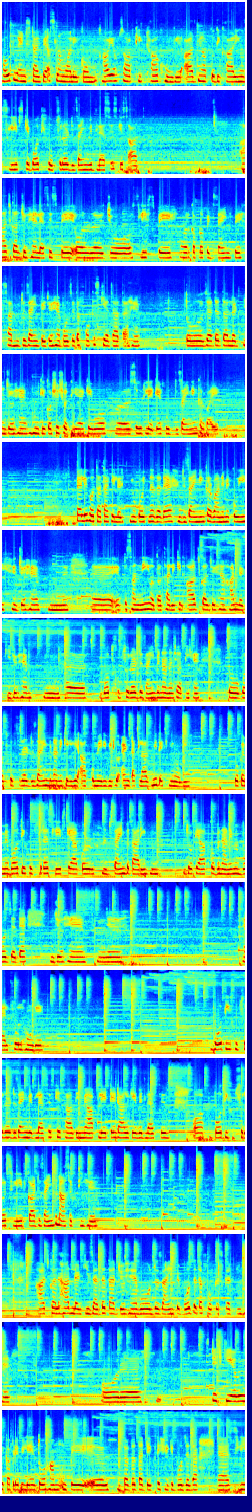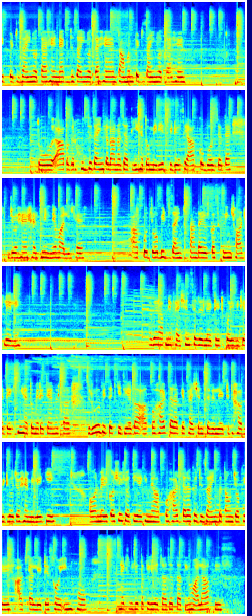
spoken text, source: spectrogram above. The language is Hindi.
हाउ टू एंड स्टाइल पे अस्सलाम वालेकुम। हाउ आप सब ठीक ठाक होंगे? आज मैं आपको दिखा रही हूँ स्लीव्स के बहुत ही खूबसूरत डिज़ाइन विद लेसेस के साथ। आजकल जो है लेसेस पे और जो स्लीव्स पे और कपड़ों पे डिज़ाइन पे, सब डिज़ाइन पे जो है बहुत ज़्यादा फोकस किया जाता है। तो ज़्यादातर लड़कियाँ जो हैं, उनकी कोशिश होती है कि वो सूट लेके खुद डिज़ाइनिंग करवाए। पहले होता था कि लड़कियों को इतना ज़्यादा डिज़ाइनिंग करवाने में कोई जो है पसंद नहीं होता था। लेकिन आजकल जो है, हर लड़की जो है बहुत खूबसूरत डिज़ाइन बनाना चाहती है। तो बहुत खूबसूरत डिज़ाइन बनाने के लिए आपको मेरी वीडियो एंड तक लाजमी देखनी होगी। क्योंकि मैं बहुत ही खूबसूरत स्लीव्स के आपको डिज़ाइन बता रही हूँ, जो कि आपको बनाने में बहुत ज़्यादा जो है हेल्पफुल होंगे। बहुत ही खूबसूरत डिज़ाइन विद लेसेस के साथ इनमें आप प्लेटें डाल के विद लेसेस और आप बहुत ही खूबसूरत स्लीव का डिज़ाइन बना सकती हैं। आजकल हर लड़की ज़्यादातर जो है वो डिज़ाइन पे बहुत ज़्यादा फोकस करती हैं और स्टिच किए हुए कपड़े भी लें तो हम उन पर ज़्यादातर देखते हैं कि बहुत ज़्यादा स्लीव पे डिज़ाइन होता है नेक डिज़ाइन होता है, दामन पे डिज़ाइन होता है। तो आप अगर ख़ुद डिज़ाइन कराना चाहती हैं तो मेरी इस वीडियो से आपको बहुत ज़्यादा जो है हेल्प मिलने वाली है। आपको जो भी डिज़ाइन पसंद आए, उसका स्क्रीनशॉट ले लें। अगर आपने फ़ैशन से रिलेटेड कोई वीडियो देखनी है तो मेरे चैनल पर ज़रूर विज़िट कीजिएगा। आपको हर तरह के फ़ैशन से रिलेटेड हर वीडियो जो है मिलेगी। और मेरी कोशिश होती है कि मैं आपको हर तरह के डिज़ाइन बताऊँ, जो कि आजकल लेटेस्ट हो इन हो। नेक्स्ट वीडियो तक के लिए इजाज़त चाहती हूँ। अल्लाह हाफिज़।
